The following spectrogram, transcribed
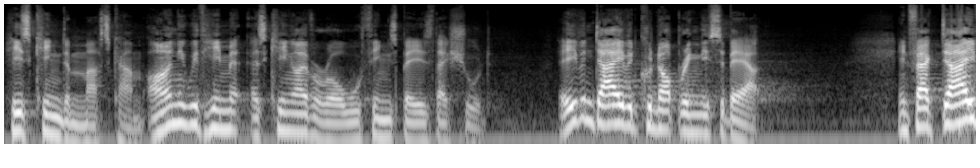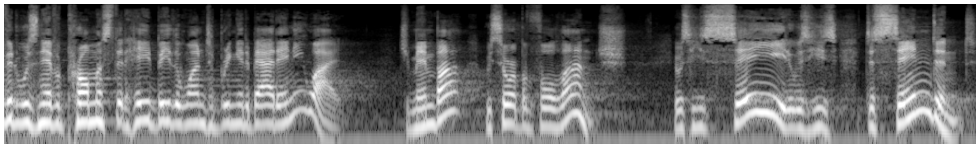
his kingdom must come. Only with him as king over all will things be as they should. Even David could not bring this about. In fact, David was never promised that he'd be the one to bring it about anyway. Do you remember? We saw it before lunch. It was his seed, it was his descendant,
